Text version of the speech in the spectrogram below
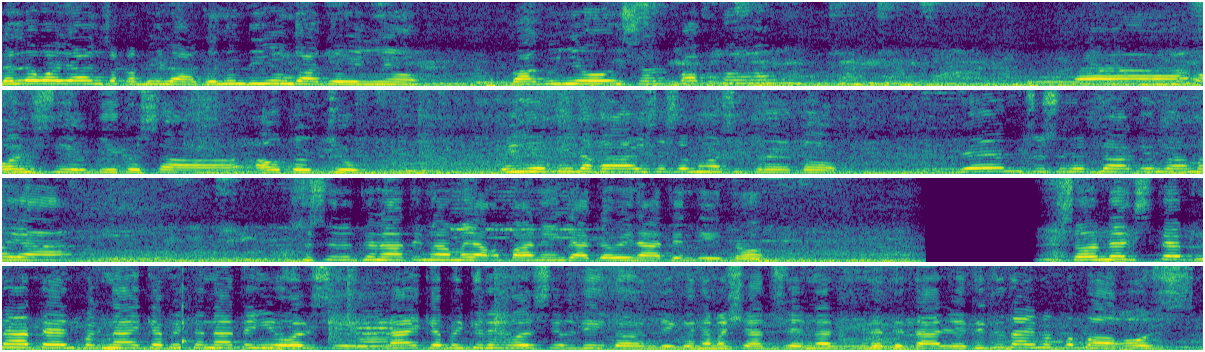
Dalawa yan sa kabila. Ganun din yung gagawin nyo. Bago nyo isalpap ng ah, oil seal dito sa outer tube. Yun yung pinaka-isa sa mga sikreto. Then, susunod natin mamaya, susunod na natin mamaya kung paano yung gagawin natin dito. So next step natin, pag nakikabit na natin yung oil seal, nakikabit ko na yung oil seal dito, hindi ko na masyado siya na, na detalye. Dito tayo magpapokos.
